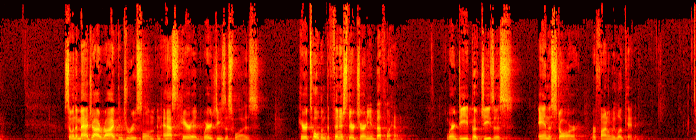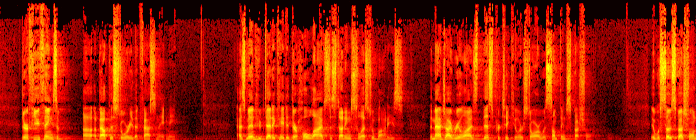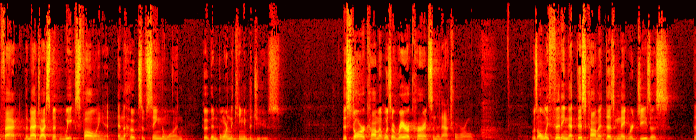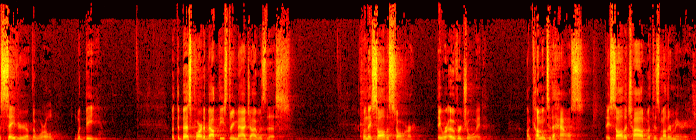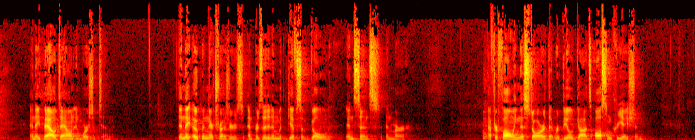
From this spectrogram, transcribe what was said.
So when the Magi arrived in Jerusalem and asked Herod where Jesus was, Herod told them to finish their journey in Bethlehem, where indeed both Jesus and the star were finally located. There are a few things uh, about this story that fascinate me. As men who dedicated their whole lives to studying celestial bodies, the Magi realized this particular star was something special. It was so special, in fact, the Magi spent weeks following it in the hopes of seeing the one who had been born the King of the Jews. This star or comet was a rare occurrence in the natural world. It was only fitting that this comet designate where Jesus, the Savior of the world, would be. But the best part about these three magi was this when they saw the star, they were overjoyed on coming to the house, they saw the child with his mother Mary, and they bowed down and worshiped him. Then they opened their treasures and presented him with gifts of gold, incense, and myrrh. After following this star that revealed God's awesome creation,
